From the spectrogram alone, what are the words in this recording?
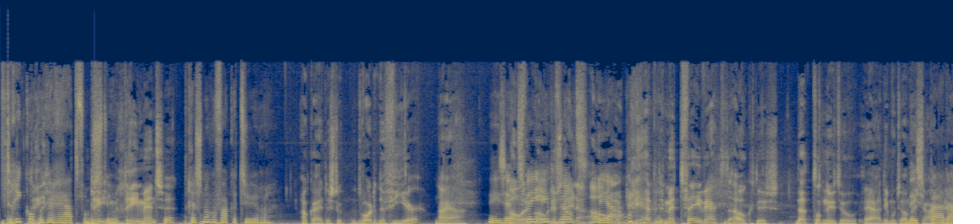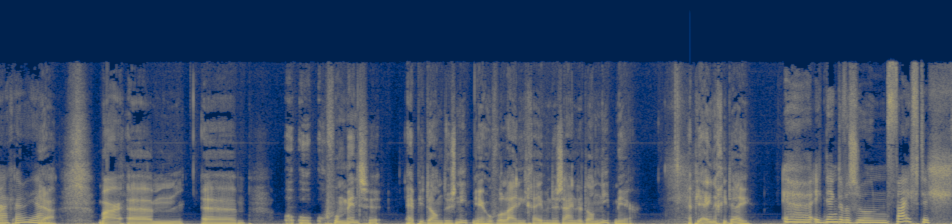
Driekoppige drie, raad van bestuur. Drie, drie mensen. Er is nog een vacature. Oké, okay, dus het worden er vier. Nou ja, Nee, zijn oh, twee oh, er zijn er, oh, ja. jullie hebben het, met twee werkt het ook dus. Dat tot nu toe. Ja, die moeten wel een Deze beetje hard paar werken. dagen, ja. ja. Maar um, um, ho hoeveel mensen heb je dan dus niet meer? Hoeveel leidinggevenden zijn er dan niet meer? Heb je enig idee? Uh, ik denk dat we zo'n 50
